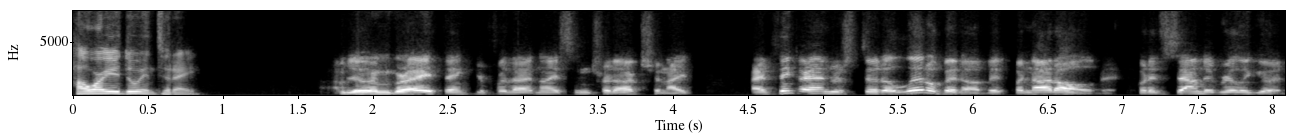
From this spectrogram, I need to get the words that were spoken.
How are you doing today? I'm doing great. Thank you for that nice introduction. I I think I understood a little bit of it, but not all of it. But it sounded really good.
